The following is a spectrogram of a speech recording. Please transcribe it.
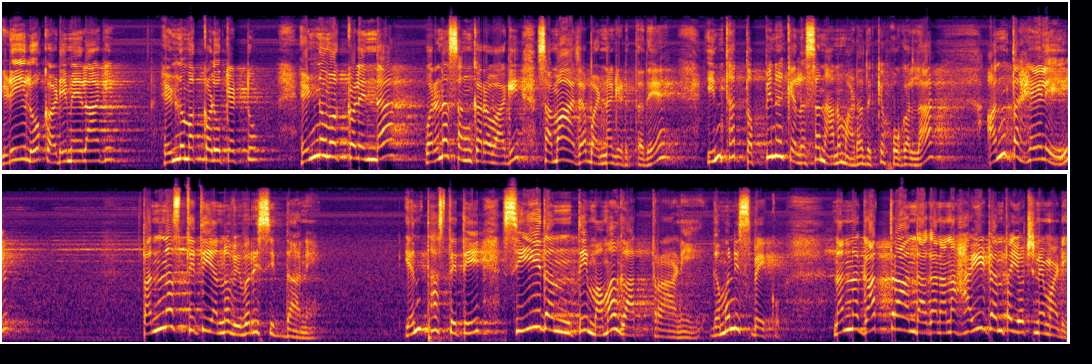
ಇಡೀ ಲೋಕ ಅಡಿಮೇಲಾಗಿ, ಹೆಣ್ಣು ಮಕ್ಕಳು ಕೆಟ್ಟು, ಹೆಣ್ಣು ಮಕ್ಕಳಿಂದ ವರ್ಣಸಂಕರವಾಗಿ ಸಮಾಜ ಬಣ್ಣಗಿಡ್ತದೆ. ಇಂಥ ತಪ್ಪಿನ ಕೆಲಸ ನಾನು ಮಾಡೋದಕ್ಕೆ ಹೋಗಲ್ಲ. ಅಂತ ಹೇಳಿ ತನ್ನ ಸ್ಥಿತಿಯನ್ನು ವಿವರಿಸಿದ್ದಾನೆ. ಎಂಥ ಸ್ಥಿತಿ? ಸೀದಂತಿ ಮಮ ಗಾತ್ರಾಣಿ. ಗಮನಿಸಬೇಕು. ನನ್ನ ಗಾತ್ರ ಅಂದಾಗ ನನ್ನ ಹೈಟ್ ಅಂತ ಯೋಚನೆ ಮಾಡಿ.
